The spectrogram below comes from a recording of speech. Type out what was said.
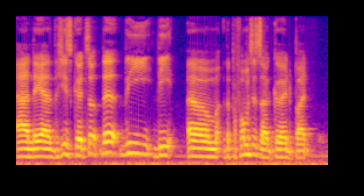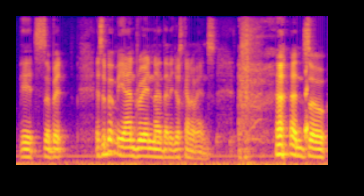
and yeah, she's good. So the the the um the performances are good, but it's a bit it's a bit meandering, and then it just kind of ends. and so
